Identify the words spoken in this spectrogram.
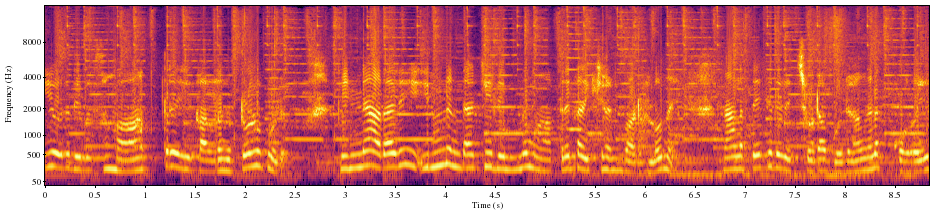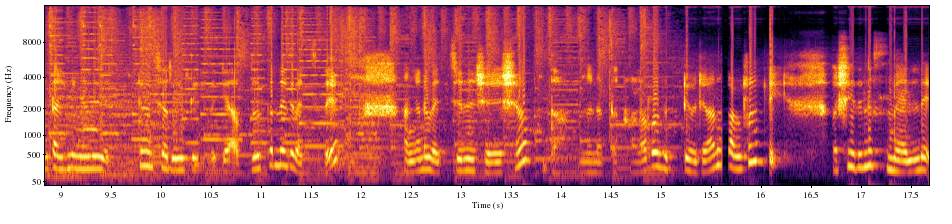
ഈ ഒരു ദിവസം മാത്രമേ ഈ കളർ കിട്ടുള്ളൂ പോലും. പിന്നെ അതായത് ഇന്ന് ഉണ്ടാക്കിയത് ഇന്ന് മാത്രമേ കഴിക്കാൻ പാടുള്ളൂ എന്നേ നാളത്തേക്ക് ഇത് വെച്ചോടാ പോലും. അങ്ങനെ കുറേ ടൈം ഇങ്ങനെ ഏറ്റവും ചെറിയ ഗ്യാസിൽ തന്നെ ഇത് വെച്ചത്. അങ്ങനെ വെച്ചതിന് ശേഷം അങ്ങനത്തെ കളർ കിട്ടി ഒരാൾ കളർ കിട്ടി. പക്ഷെ ഇതിന് സ്മെല്ല്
